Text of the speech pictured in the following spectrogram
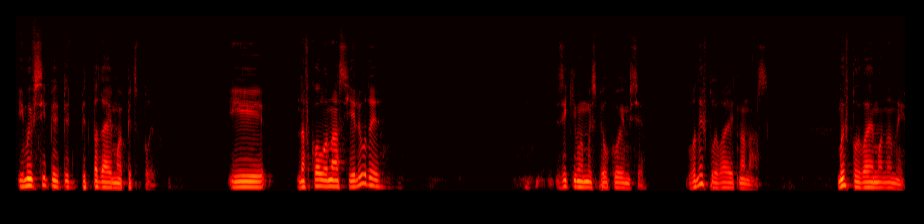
І ми всі під, під, підпадаємо під вплив. І навколо нас є люди, з якими ми спілкуємося, вони впливають на нас. Ми впливаємо на них.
